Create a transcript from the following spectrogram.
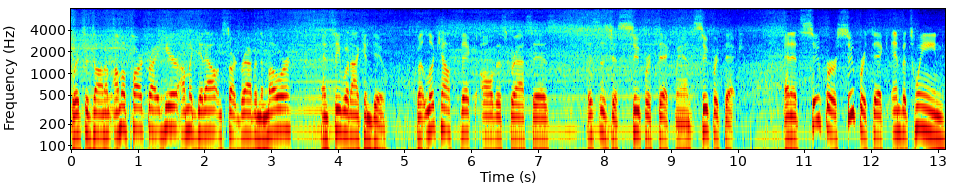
Richard's on them. I'm gonna park right here. I'm gonna get out and start grabbing the mower and see what I can do. But look how thick all this grass is. This is just super thick, man, super thick. And it's super, super thick in between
